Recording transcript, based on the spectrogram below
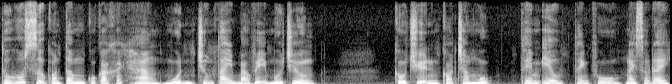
thu hút sự quan tâm của các khách hàng muốn chung tay bảo vệ môi trường. Câu chuyện có trong mục Thêm yêu thành phố ngay sau đây.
